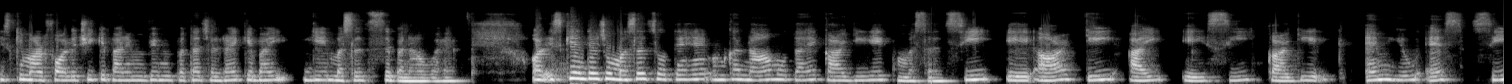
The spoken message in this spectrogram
इसकी मार्फोलॉजी के बारे में भी हमें पता चल रहा है कि भाई ये मसल्स से बना हुआ है। और इसके अंदर जो मसल्स होते हैं, उनका नाम होता है cardiac muscle C A R T I A C cardiac M U S C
